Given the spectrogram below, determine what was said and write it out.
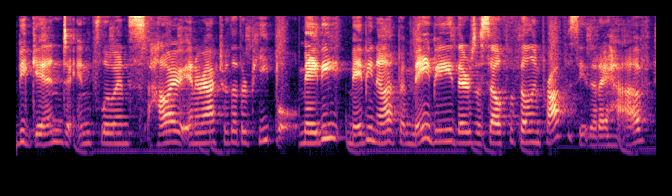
begin to influence how I interact with other people. Maybe, maybe not, but maybe there's a self-fulfilling prophecy that I have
